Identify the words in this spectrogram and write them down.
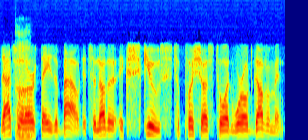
That's what Ah. Earth Day is about. It's another excuse to push us toward world government.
